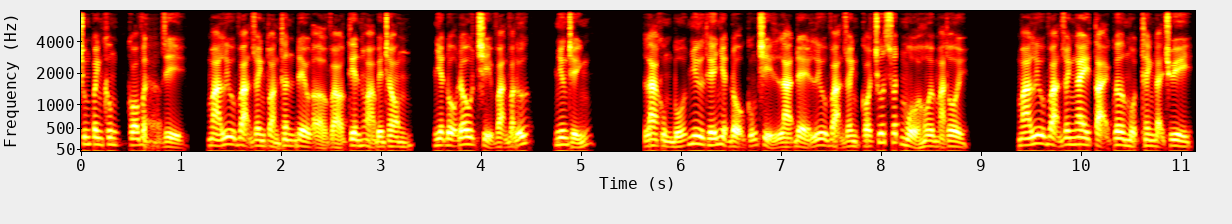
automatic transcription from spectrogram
chung quanh không có vật gì, mà lưu vạn doanh toàn thân đều ở vào tiên hỏa bên trong, nhiệt độ đâu chỉ vạn vạn ức nhưng chính là khủng bố như thế nhiệt độ cũng chỉ là để lưu vạn doanh có chút xuất mồ hôi mà thôi. Mà lưu vạn doanh ngay tại cơ một thanh đại truy,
